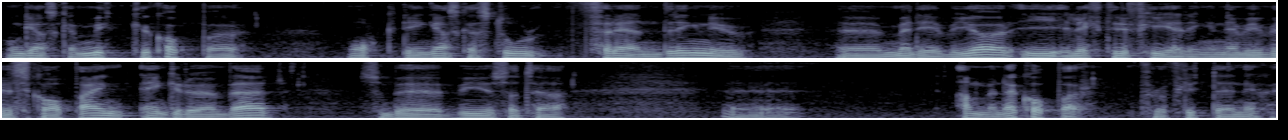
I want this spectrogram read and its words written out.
Och ganska mycket koppar. Och det är en ganska stor förändring nu eh, med det vi gör i elektrifieringen. När vi vill skapa en, en grön värld så behöver vi ju så att säga, eh, använda koppar för att flytta energi,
